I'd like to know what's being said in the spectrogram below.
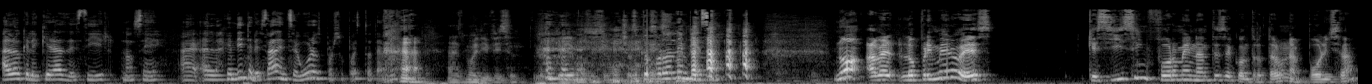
algo que le quieras decir, no sé, a, la gente interesada en seguros, por supuesto, también. es muy difícil. muchas ¿Por dónde empieza? no, a ver, lo primero es que sí se informen antes de contratar una póliza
